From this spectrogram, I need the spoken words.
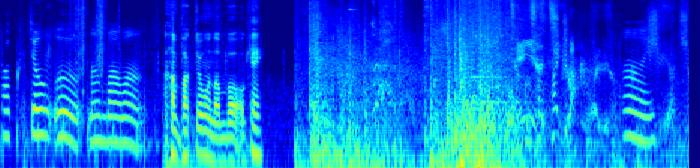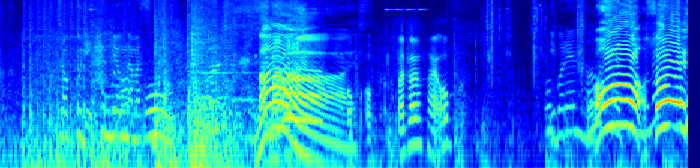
박정우 넘버 원. 아, 박정우 넘버, 오케이. A의 스파이크다. 아이, 적군이 한명 오, 남았습니다. 나이스! Op, op. Hij op. 이번엔 어, sorry.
